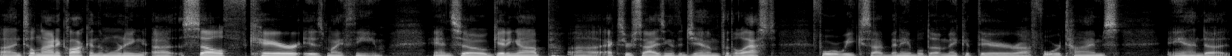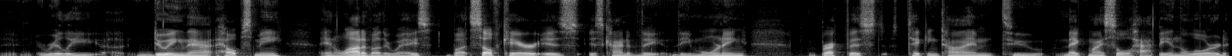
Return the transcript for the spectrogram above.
uh, until nine o'clock in the morning, uh, self care is my theme. And so, getting up, uh, exercising at the gym for the last four weeks, I've been able to make it there uh, four times. And uh, really uh, doing that helps me in a lot of other ways. But self care is, is kind of the, the morning breakfast, taking time to make my soul happy in the Lord.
